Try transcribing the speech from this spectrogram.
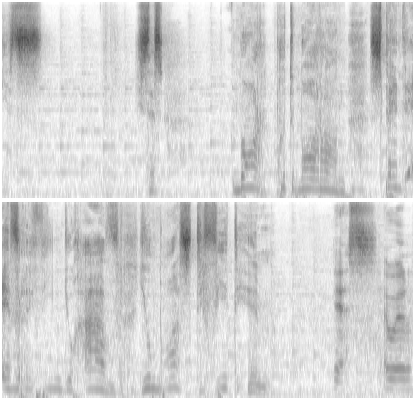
this. He says, more, put more on. Spend everything you have. You must defeat him. yes, I will.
